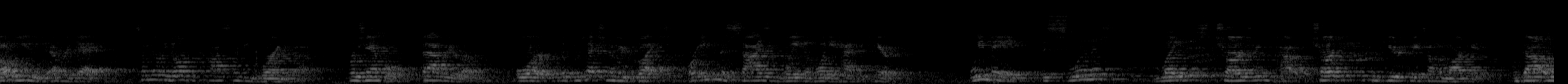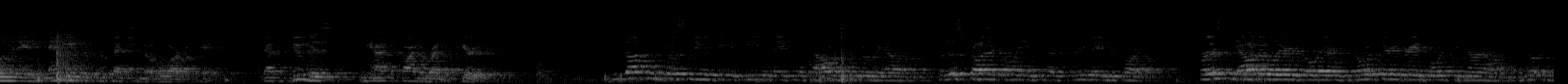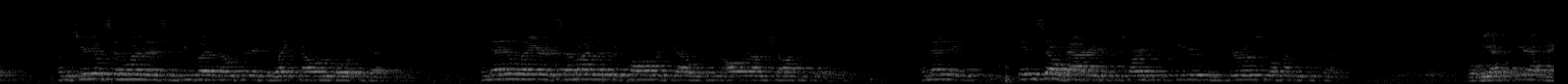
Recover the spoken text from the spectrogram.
all use every day, something we don't have to constantly be worrying about. For example, battery level, or the protection of your device, or even the size and weight of what you have to carry. We made the slimmest, lightest charging, pow- charging computer case on the market without eliminating any of the protection of a larger case. Now, to do this, we had to find the right materials. We thought simplicity would be the key to making the PowerSleeve a reality. So this product only has three major parts. First, the outer layer is a layer of military-grade ballistic nylon. A, mil- a material similar to this is used by the military for light caliber bullet protection. And then a layer of semi-liquid polymer gel, which is an all-around shock absorber. And then a thin cell battery that can charge a computer from zero to 100%. What we had to figure out next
